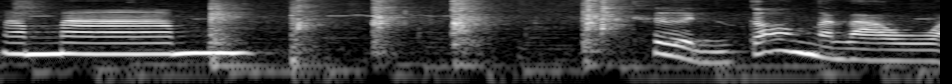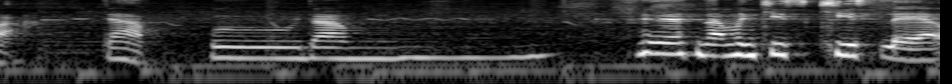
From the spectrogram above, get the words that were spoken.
มัมมัมเขินกล้องอะเราอะจับปูดำน้ำมันคิสคิสแล้ว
